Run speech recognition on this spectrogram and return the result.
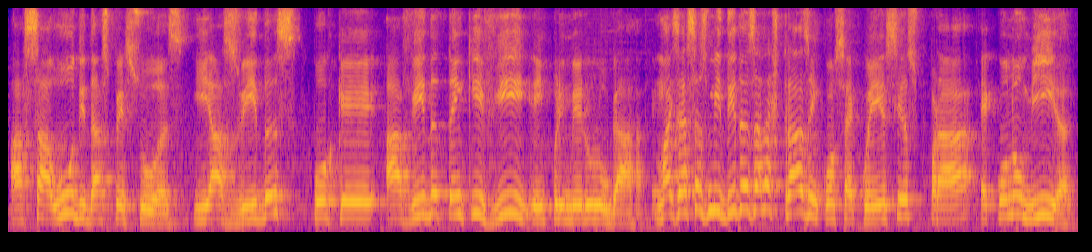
a saúde das pessoas e as vidas, porque a vida tem que vir em primeiro lugar. Mas essas medidas elas trazem consequências para a economia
